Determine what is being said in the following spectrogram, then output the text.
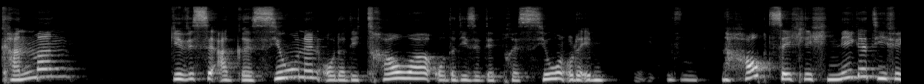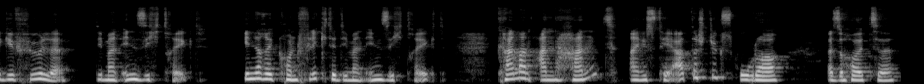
kann man gewisse Aggressionen oder die Trauer oder diese Depression oder eben hauptsächlich negative Gefühle, die man in sich trägt, innere Konflikte, die man in sich trägt, kann man anhand eines Theaterstücks oder also heute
